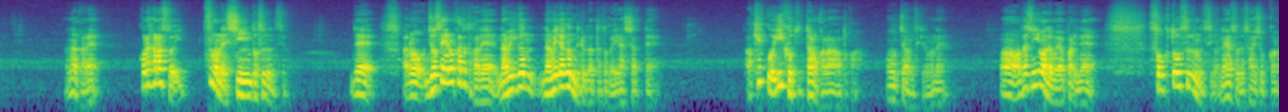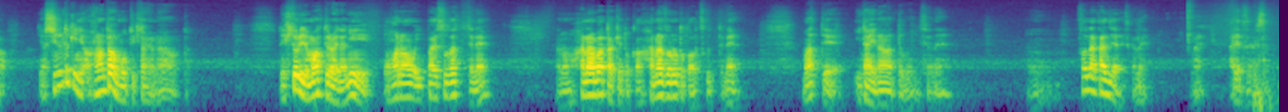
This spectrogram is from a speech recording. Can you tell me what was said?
なんかね、これ話すといっつもね、シーンとするんですよ。で、あの、女性の方とかね、涙ぐん涙ぐんでる方とかいらっしゃって、あ、結構いいこと言ったのかなとか思っちゃうんですけどもね。あ私今でもやっぱりね、即答するんですよね、それ最初から。いや、死ぬ時に花束持ってきたよなと。で、一人で待ってる間にお花をいっぱい育ててね、あの、花畑とか花園とかを作ってね、待っていたいなって思うんですよね。そんな感じじゃないですかね。はい。ありがとうございました。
